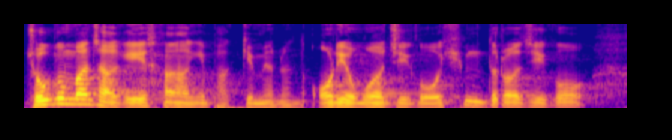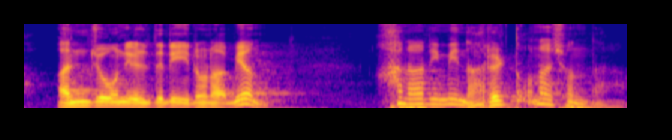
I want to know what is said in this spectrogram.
조금만 자기의 상황이 바뀌면은 어려워지고 힘들어지고 안 좋은 일들이 일어나면 하나님이 나를 떠나셨나.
